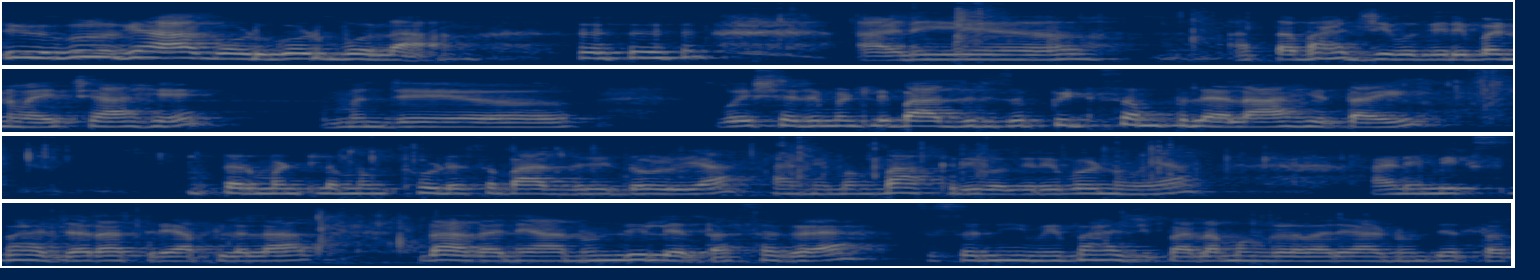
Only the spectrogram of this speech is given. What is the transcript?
तिळगुळ घ्या गोड गोड बोला. आणि आता भाजी वगैरे बनवायची आहे. म्हणजे वैशाली म्हटली बाजरीचं पीठ संपलेलं आहे ताई. तर म्हटलं मग थोडंसं बाजरी दळूया आणि मग भाकरी वगैरे बनवूया. आणि मिक्स भाज्या रात्री आपल्याला दादाने आणून दिलेत सगळ्या. जसं नेहमी भाजीपाला मंगळवारी आणून देतात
